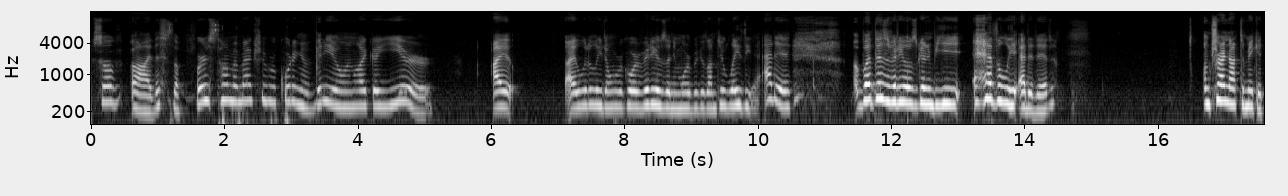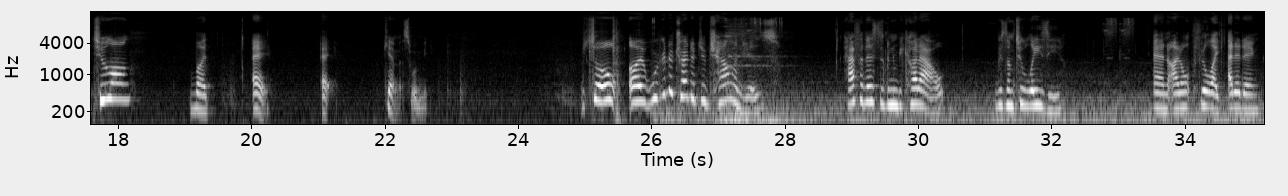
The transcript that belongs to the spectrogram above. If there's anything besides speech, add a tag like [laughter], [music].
So, uh, this is the first time I'm actually recording a video in like a year. I, I literally don't record videos anymore because I'm too lazy to edit. But this video is going to be heavily edited. I'm trying not to make it too long, but hey, hey, can't mess with me. So, uh, we're gonna try to do challenges. Half of this is gonna be cut out because I'm too lazy and I don't feel like editing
